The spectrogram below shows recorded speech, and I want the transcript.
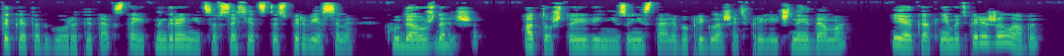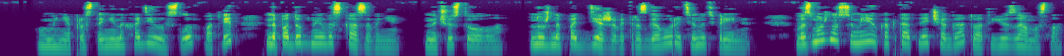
Так этот город и так стоит на границе в соседстве с первесами. Куда уж дальше. А то, что и Венизу не стали бы приглашать в приличные дома, я как-нибудь пережила бы. У меня просто не находилось слов в ответ на подобные высказывания, но чувствовала, нужно поддерживать разговор и тянуть время. Возможно, сумею как-то отвлечь Агату от ее замысла,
